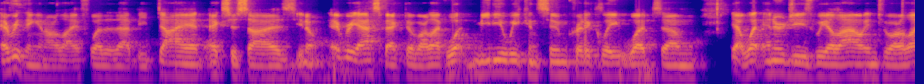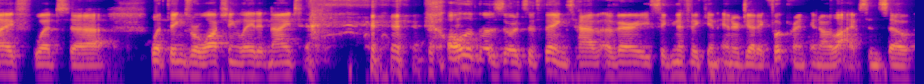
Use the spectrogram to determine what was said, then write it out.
everything in our life whether that be diet exercise you know every aspect of our life what media we consume critically what um, yeah what energies we allow into our life what uh, what things we're watching late at night. All of those sorts of things have a very significant energetic footprint in our lives. And so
